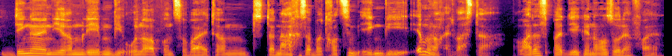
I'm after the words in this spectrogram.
Dinge in ihrem Leben wie Urlaub und so weiter. Und danach ist aber trotzdem irgendwie immer noch etwas da. War das bei dir genauso der Fall?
